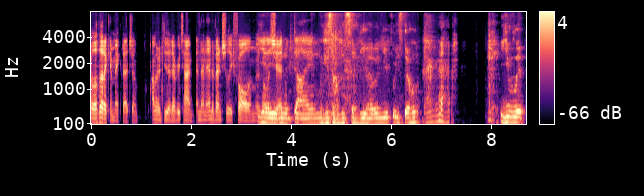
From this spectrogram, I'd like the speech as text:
I love that I can make that jump. I'm gonna do that every time, and then and eventually fall and lose yeah, all the shit. Yeah, you're gonna die and lose all the stuff you have on you. Please don't. You lit.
